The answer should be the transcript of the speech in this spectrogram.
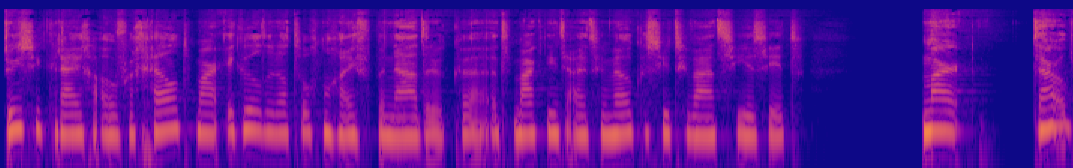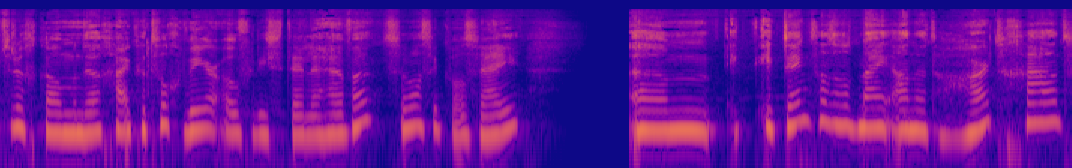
ruzie krijgen over geld. Maar ik wilde dat toch nog even benadrukken. Het maakt niet uit in welke situatie je zit. Maar daarop terugkomende ga ik het toch weer over die stellen hebben. Zoals ik al zei. Um, ik, ik, denk dat het mij aan het hart gaat,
